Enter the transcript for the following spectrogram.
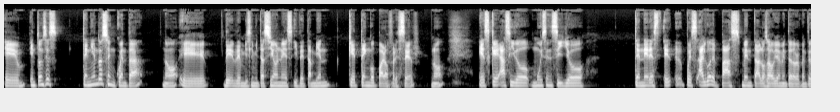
Eh, entonces, teniendo eso en cuenta, ¿no? Eh, de, mis limitaciones y de también qué tengo para ofrecer, ¿no? Es que ha sido muy sencillo tener este, pues algo de paz mental, o sea, obviamente de repente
